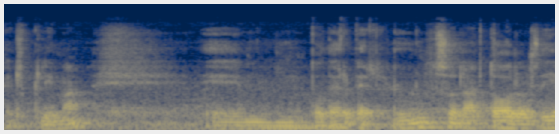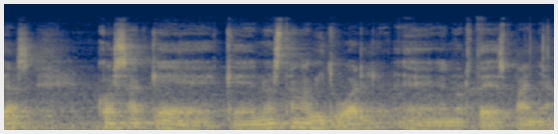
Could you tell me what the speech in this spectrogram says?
el clima. poder ver luz solar todos los días, cosa que, que, no es tan habitual en el norte de España,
